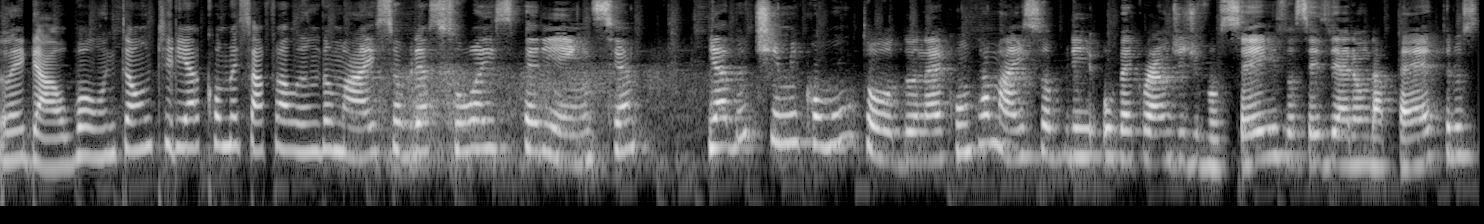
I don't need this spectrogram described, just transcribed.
Legal. Bom, então queria começar falando mais sobre a sua experiência e a do time como um todo, né? Conta mais sobre o background de vocês. Vocês vieram da Petros,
